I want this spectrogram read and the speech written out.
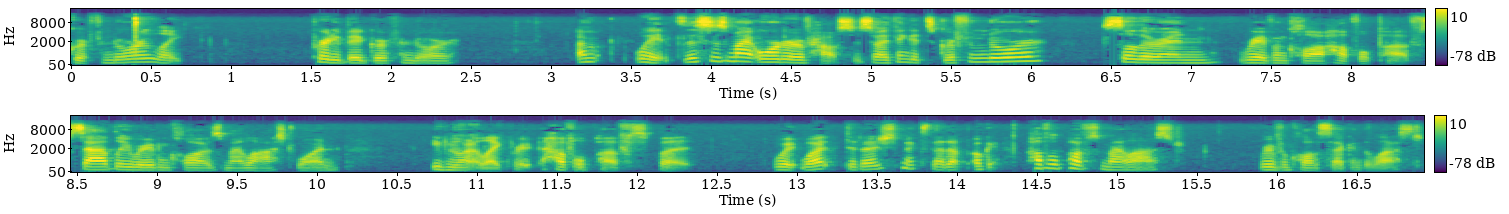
Gryffindor, like pretty big Gryffindor. Um, wait, this is my order of houses, so I think it's Gryffindor, Slytherin, Ravenclaw, Hufflepuff. Sadly, Ravenclaw is my last one, even though I like Hufflepuffs. But wait, what? Did I just mix that up? Okay, Hufflepuff's my last. Ravenclaw's second to last.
